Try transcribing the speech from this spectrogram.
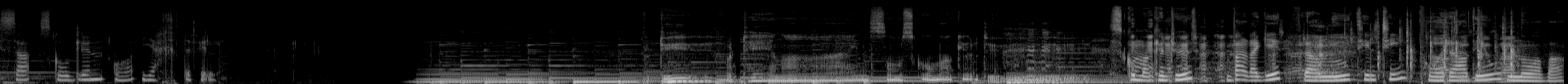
Lisa Skoglund og 'Hjertefyll'. For du fortjener en som skumma kultur. Skumma kultur, hverdager fra ni til ti på Radio Nova.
